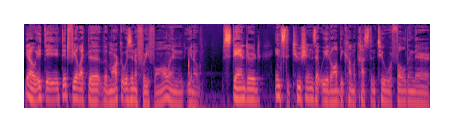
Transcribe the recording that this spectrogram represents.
you know it it did feel like the the market was in a free fall, and you know standard institutions that we had all become accustomed to were folding their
